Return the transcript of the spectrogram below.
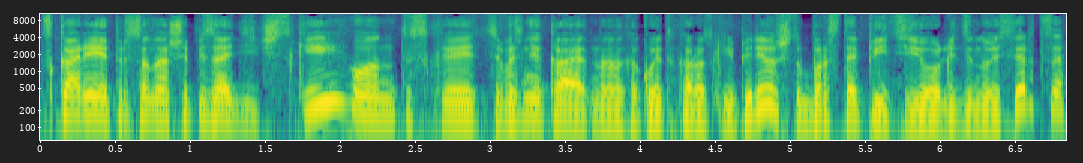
скорее персонаж эпизодический, он, так сказать, возникает на какой-то короткий период, чтобы растопить ее ледяное сердце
